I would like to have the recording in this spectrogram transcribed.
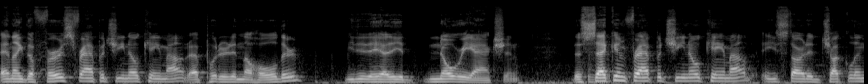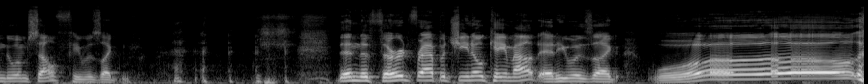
and like the first frappuccino came out, I put it in the holder. He did he had no reaction. The hmm. second frappuccino came out, he started chuckling to himself. He was like. Then the third Frappuccino came out and he was like, whoa.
